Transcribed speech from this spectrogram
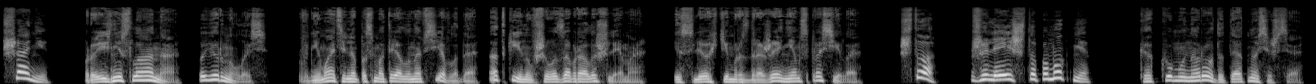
«Шани», — произнесла она, повернулась. Внимательно посмотрела на Всевлада, откинувшего забрала шлема, и с легким раздражением спросила. «Что, жалеешь, что помог мне?» «К какому народу ты относишься?»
